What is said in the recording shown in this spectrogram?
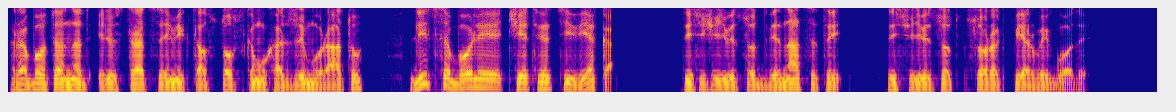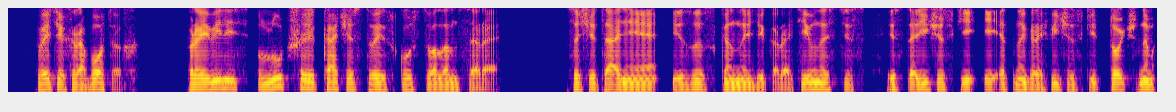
Работа над иллюстрациями к толстовскому Хаджи Мурату длится более четверти века, 1912-1941 годы. В этих работах проявились лучшие качества искусства Лансере. Сочетание изысканной декоративности с исторически и этнографически точным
